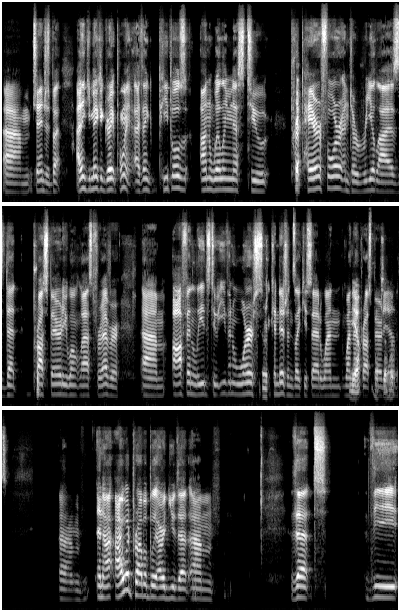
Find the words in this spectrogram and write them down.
um, changes but i think you make a great point i think people's unwillingness to prepare yeah. for and to realize that prosperity won't last forever um, often leads to even worse mm. conditions like you said when when that prosperity absolutely. ends um, and I, I would probably argue that um, that the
